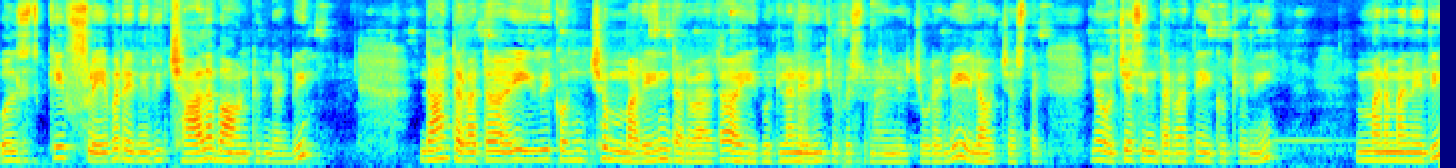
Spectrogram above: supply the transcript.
పులుసుకి ఫ్లేవర్ అనేది చాలా బాగుంటుందండి. దాని తర్వాత ఇది కొంచెం మరిగిన తర్వాత ఈ గుడ్లు అనేది చూపిస్తున్నాను. మీరు చూడండి ఇలా వచ్చేస్తాయి. ఇలా వచ్చేసిన తర్వాత ఈ గుడ్లని మనం అనేది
